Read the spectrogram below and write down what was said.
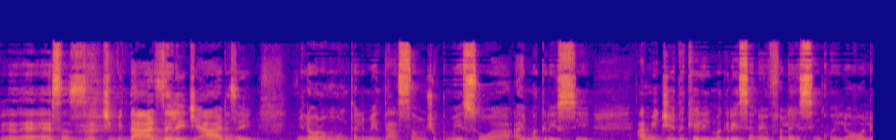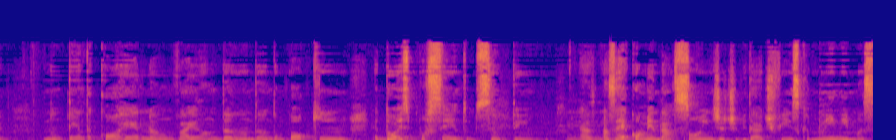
essas atividades ali, diárias aí. Melhorou muito a alimentação, já começou a, a emagrecer. À medida que ele emagreceu, eu falei assim com ele, olha, não tenta correr, não. Vai andando, anda um pouquinho. É 2% do seu tempo. As, as, recomendações de atividade física mínimas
